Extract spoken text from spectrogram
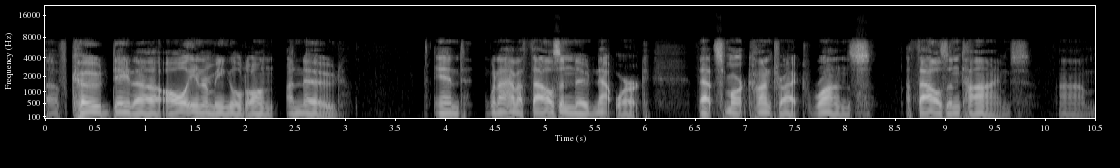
of code data all intermingled on a node. And when I have a thousand node network, that smart contract runs a thousand times um,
